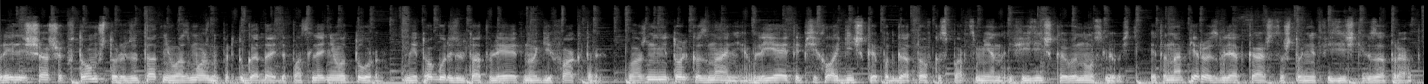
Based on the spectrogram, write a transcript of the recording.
Прелесть шашек в том, что результат невозможно предугадать до последнего тура. На итоговый результат влияют многие факторы. Важны не только знания, влияет и психологическая подготовка спортсмена, и физическая выносливость. Это на первый взгляд кажется, что нет физических затрат.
